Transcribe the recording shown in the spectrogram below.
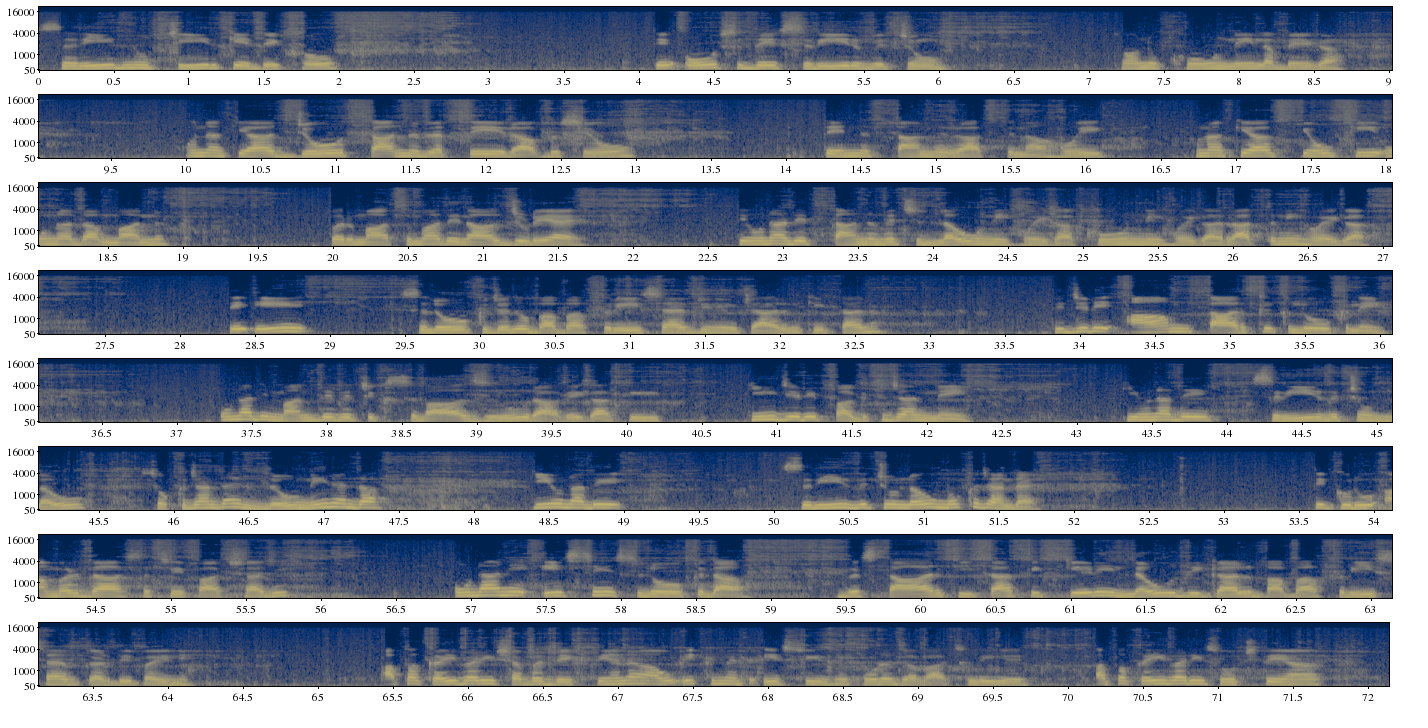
ਸਰੀਰ ਨੂੰ ਚੀਰ ਕੇ ਦੇਖੋ ਤੇ ਉਸ ਦੇ ਸਰੀਰ ਵਿੱਚੋਂ ਤੁਹਾਨੂੰ ਖੂਨ ਨਹੀਂ ਲੱਭੇਗਾ। ਉਹਨਾਂ ਕਿਹਾ, ਜੋ ਤਨ ਰਤੇ ਰੱਬ ਸਿਓ ਤਿੰਨ ਤਨ ਰਤ ਨਾ ਹੋਏ। ਉਹਨਾਂ ਕਿਹਾ, ਕਿਉਂਕਿ ਉਹਨਾਂ ਦਾ ਮਨ ਪਰਮਾਤਮਾ ਦੇ ਨਾਲ ਜੁੜਿਆ ਹੈ, ਤੇ ਉਹਨਾਂ ਦੇ ਤਨ ਵਿੱਚ ਲਹੂ ਨਹੀਂ ਹੋਏਗਾ, ਖੂਨ ਨਹੀਂ ਹੋਏਗਾ, ਰਤ ਨਹੀਂ ਹੋਏਗਾ। ਤੇ ਇਹ ਸ਼ਲੋਕ ਜਦੋਂ ਬਾਬਾ ਫਰੀਦ ਸਾਹਿਬ ਜੀ ਨੇ ਉਚਾਰਨ ਕੀਤਾ ਨਾ, ਤੇ ਜਿਹੜੇ ਆਮ ਤਾਰਕਿਕ ਲੋਕ ਨੇ ਉਹਨਾਂ ਦੇ ਮਨ ਦੇ ਵਿੱਚ ਇੱਕ ਸਵਾਲ ਜ਼ਰੂਰ ਆਵੇਗਾ ਕਿ ਕੀ ਜਿਹੜੇ ਭਗਤ ਜਨ ਨੇ ਕਿ ਉਹਨਾਂ ਦੇ ਸਰੀਰ ਵਿੱਚੋਂ ਲਹੂ ਸੁੱਕ ਜਾਂਦਾ ਹੈ? ਲਹੂ ਨਹੀਂ ਰਹਿੰਦਾ। ਕੀ ਉਹਨਾਂ ਦੇ ਸਰੀਰ ਵਿੱਚੋਂ ਲਹੂ ਮੁੱਕ ਜਾਂਦਾ ਹੈ? ਤੇ ਗੁਰੂ ਅਮਰਦਾਸ ਸੱਚੇ ਪਾਤਸ਼ਾਹ ਜੀ, ਉਹਨਾਂ ਨੇ ਇਸੇ ਸ਼ਲੋਕ ਦਾ ਵਿਸਤਾਰ ਕੀਤਾ ਕਿ ਕਿਹੜੀ ਲਹੂ ਦੀ ਗੱਲ ਬਾਬਾ ਫਰੀਦ ਸਾਹਿਬ ਕਰਦੇ ਪਏ ਨੇ। ਆਪਾਂ ਕਈ ਵਾਰੀ ਸ਼ਬਦ ਦੇਖਦੇ ਹਾਂ ਨਾ, ਆਓ ਇੱਕ ਮਿੰਟ ਇਸ ਚੀਜ਼ ਨੂੰ ਥੋੜਾ ਜਿਹਾ ਵਾਚ ਲਈਏ। ਆਪਾਂ ਕਈ ਵਾਰੀ ਸੋਚਦੇ ਹਾਂ,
